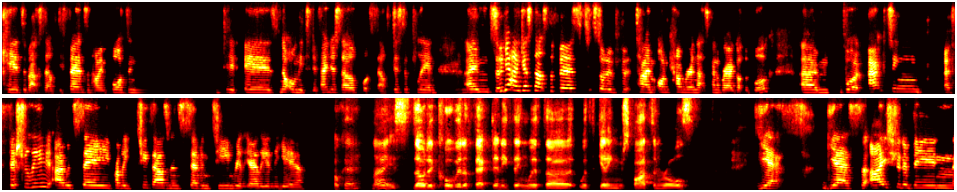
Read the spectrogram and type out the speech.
kids about self defense and how important it is not only to defend yourself but self discipline. And mm-hmm. um, so yeah, I guess that's the first sort of time on camera, and that's kind of where I got the bug. Um, but acting officially, I would say probably 2017, really early in the year. Okay, nice. So did COVID affect anything with uh with getting spots and roles? Yes, yes. I should have been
